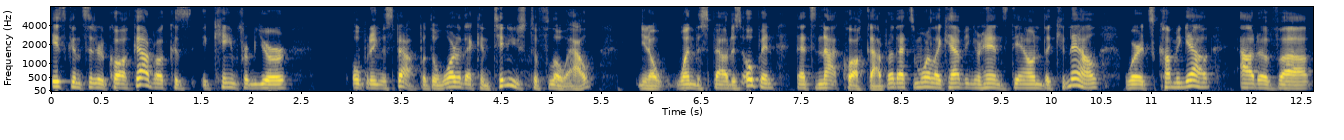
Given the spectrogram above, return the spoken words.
is considered koach gavra because it came from your opening the spout. But the water that continues to flow out, you know, when the spout is open, that's not koach gavra. That's more like having your hands down the canal where it's coming out out of. Uh,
